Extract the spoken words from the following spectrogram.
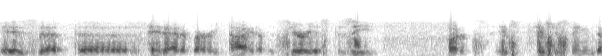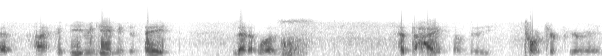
is that uh, Ed Atterberry died of a serious disease. But it's in- interesting that I think he even gave me the date that it was at the height of the torture period.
